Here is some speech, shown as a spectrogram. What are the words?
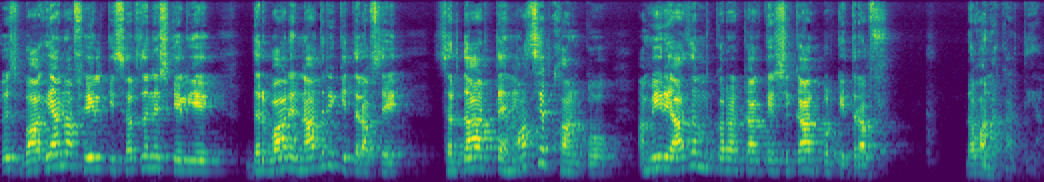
तो इस बागियाना फेल की सरजनिश के लिए दरबार नादरी की तरफ़ से सरदार तहमासिब खान को अमीर आज़म मुकर करके शिकारपुर की तरफ़ रवाना कर दिया।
